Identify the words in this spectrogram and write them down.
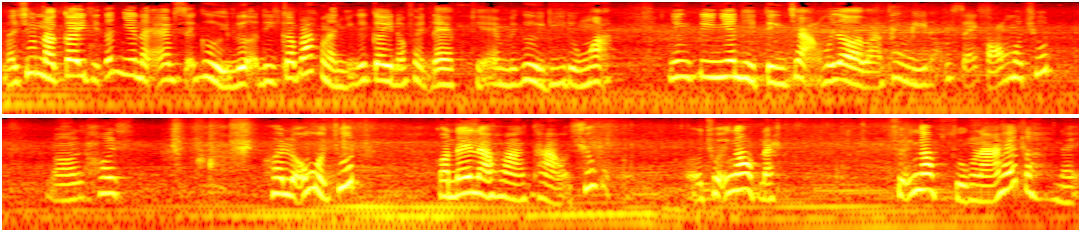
Nói chung là cây thì tất nhiên là em sẽ gửi lựa đi các bác là những cái cây nó phải đẹp Thì em mới gửi đi, đúng không ạ? Nhưng tuy nhiên thì tình trạng bây giờ bán thanh lý nó cũng sẽ có một chút. Nó hơi hơi lỗ một chút. Còn đây là Hoàng Thảo Trúc ờ, chuỗi ngọc này. Chuỗi ngọc xuống lá hết rồi. Đấy.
